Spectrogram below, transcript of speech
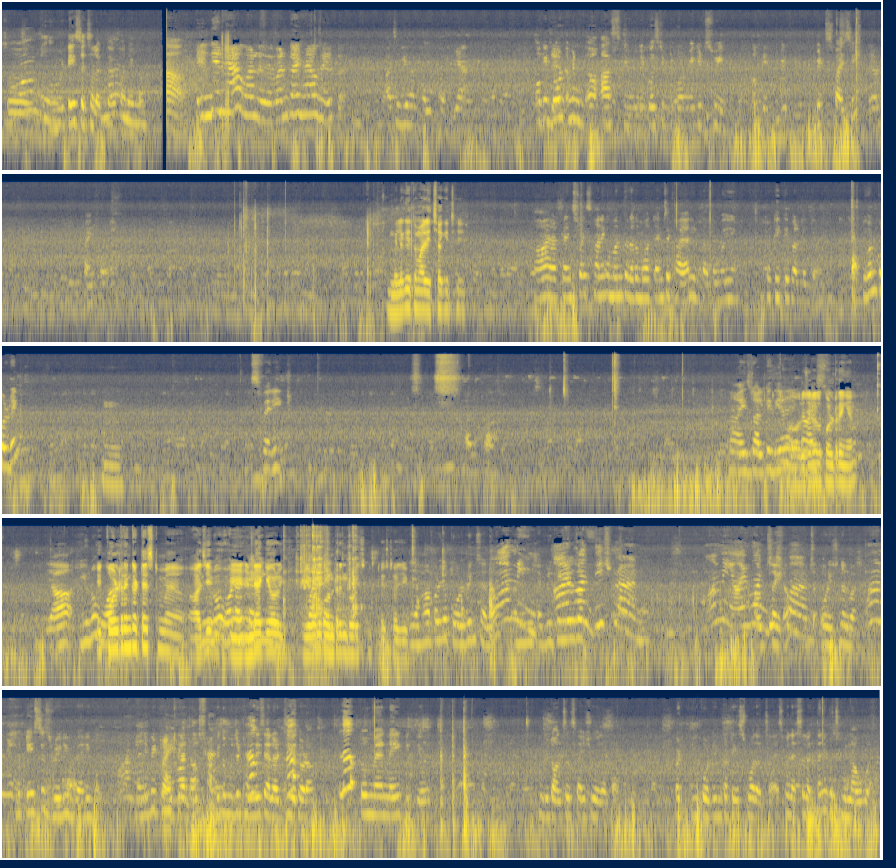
सो टेस्ट अच्छा लगता है खाने का। मिल गई तुम्हारी इच्छा की चीज़? हाँ यार फ्रेंच फ्राइज खाने का मन कर रहा था बहुत टाइम से खाया नहीं था तो वही तो ठीक है कर लेते हैं। You want cold drink hmm, it's very ना आइस डाल के दिया है ओरिजिनल कोल्ड ड्रिंक है ना? या यू नो कोल्ड ड्रिंक का टेस्ट में आज You know इंडिया की और ये वाली कोल्ड ड्रिंक थोड़ी सी टेस्ट अजीब। यहाँ पर जो कोल्ड ड्रिंक्स है ना everything is one. Mommy I want outside this one. Original one mommy. The taste is really very good मैंने भी ट्राई किया था। अभी तो मुझे ठंडे से एलर्जी है थोड़ा। तो मैं नहीं पीती हूँ। मुझे टॉन्सिल्स का इशू हो जाता है। बट कोल्ड ड्रिंक का टेस्ट बहुत अच्छा है। इसमें ऐसा लगता नहीं कुछ मिला हुआ है।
